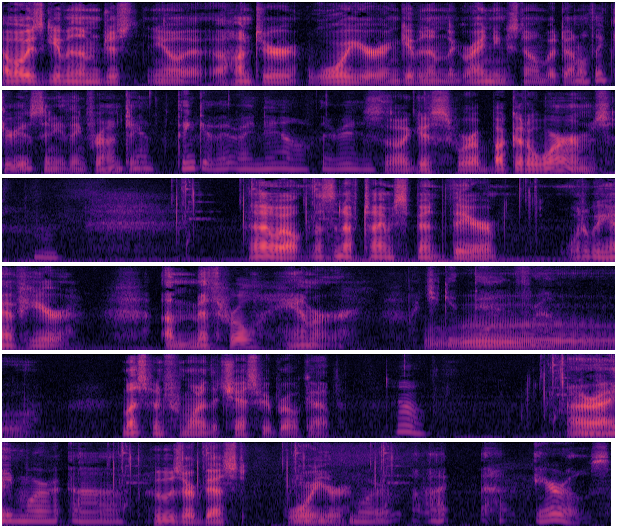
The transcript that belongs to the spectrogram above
I've always given them just, you know, a, hunter warrior and given them the grinding stone, but I don't think there is anything for hunting. Can't think of it right now. If there is. So I guess we're a bucket of worms. Hmm. Ah, well, that's enough time spent there. What do we have here? A mithril hammer. Where'd you get that from? Must have been from one of the chests we broke up. Oh. All right. Need more. Uh, Who's our best warrior? More uh, arrows.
